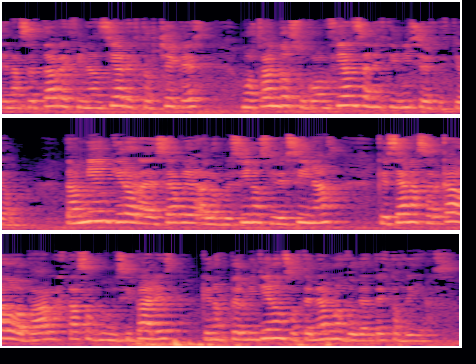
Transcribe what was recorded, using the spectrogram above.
en aceptar refinanciar estos cheques, mostrando su confianza en este inicio de gestión. También quiero agradecerle a los vecinos y vecinas que se han acercado a pagar las tasas municipales que nos permitieron sostenernos durante estos días.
